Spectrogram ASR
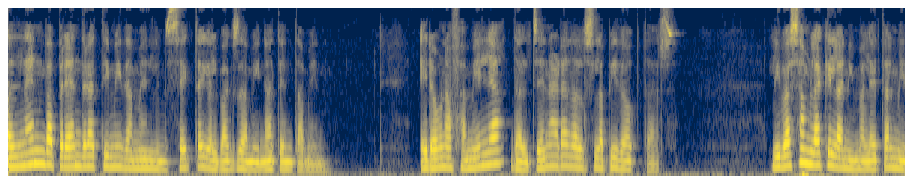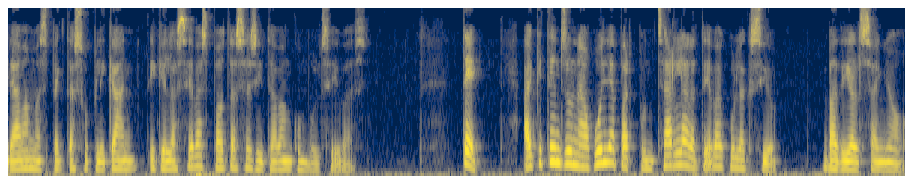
El nen va prendre tímidament l'insecte i el va examinar atentament. Era una femella del gènere dels lepidòpters. Li va semblar que l'animalet el mirava amb aspecte suplicant i que les seves potes s'agitaven convulsives. Té, aquí tens una agulla per punxar-la a la teva col·lecció, va dir el senyor,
